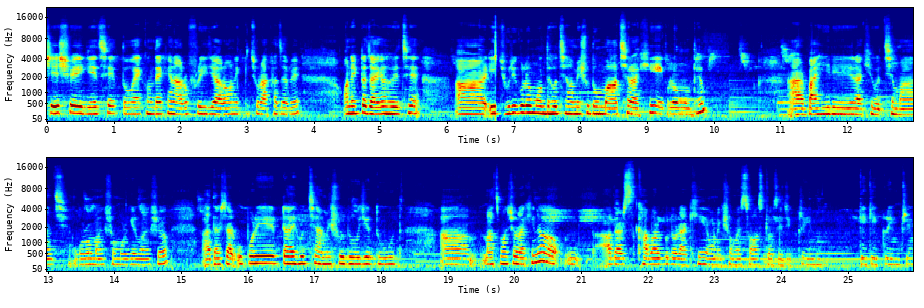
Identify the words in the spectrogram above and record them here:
শেষ হয়ে গিয়েছে, তো এখন দেখেন আরও ফ্রিজে আরও অনেক কিছু রাখা যাবে। অনেকটা জায়গা হয়েছে। আর এই ঝুড়িগুলোর মধ্যে হচ্ছে আমি শুধু মাছ রাখি, এগুলোর মধ্যে। আর বাহিরে রাখি হচ্ছে মাছ, গরুর মাংস, মুরগির মাংস। আদার্স, আর উপরেরটায় হচ্ছে আমি শুধু যে দুধ মাছ মাংস রাখি না, আদার্স খাবারগুলো রাখি। অনেক সময় সস টস এই যে ক্রিম কেকে ক্রিম ট্রিম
